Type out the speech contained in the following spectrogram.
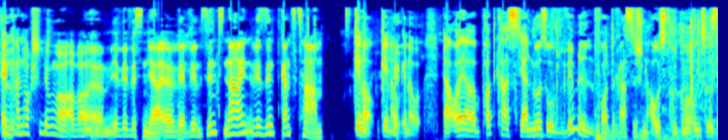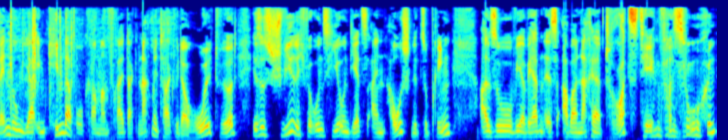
Er kann noch schlimmer, aber ähm, wir, wir wissen ja, äh, wir, wir sind, nein, wir sind ganz zahm. Genau, genau, genau. Da euer Podcast ja nur so wimmeln vor drastischen Ausdrücken und unsere Sendung ja im Kinderprogramm am Freitagnachmittag wiederholt wird, ist es schwierig für uns hier und jetzt einen Ausschnitt zu bringen. Also wir werden es aber nachher trotzdem versuchen.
